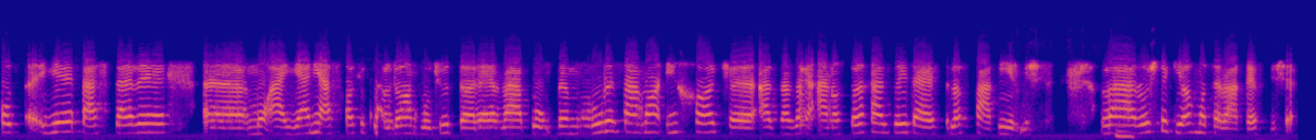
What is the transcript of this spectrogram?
خب یه بستر معینی از خاک گلدان وجود داره و به مرور زمان این خاک از نظر عناصر غذایی در اصطلاح فقیر میشه و رشد گیاه متوقف میشه.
